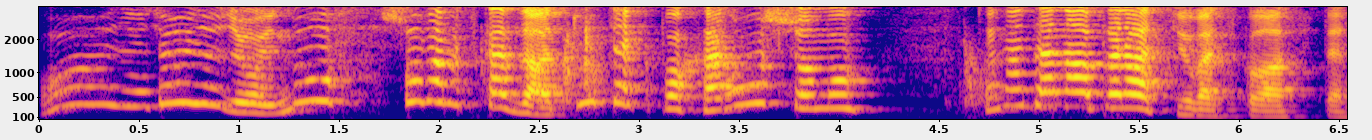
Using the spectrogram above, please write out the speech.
Ой-ой-ой-ой. Ну, що вам сказати? Тут як по-хорошому, то треба на операцію вас класти.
